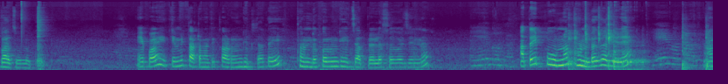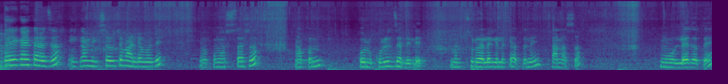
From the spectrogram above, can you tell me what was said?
भाजून होतात हे पहा इथे मी ताटामध्ये काढून घेतलं. तर हे थंड करून घ्यायचं आपल्याला सगळं जिन्नर आता हे पूर्ण थंड झालेलं आहे. आता हे काय करायचं? एका मिक्सरच्या भांड्यामध्ये मस्त असं आपण कुरकुरीत झालेले आहेत. मग चुरायला गेलं की आता नाही छान असं मोडल्या जातं आहे.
